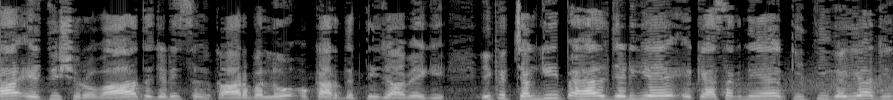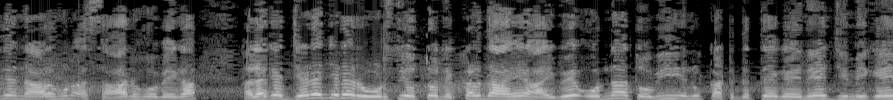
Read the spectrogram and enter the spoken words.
ਆ, ਇਸ ਦੀ ਸ਼ੁਰੂਆਤ ਜਿਹੜੀ ਸਰਕਾਰ ਵੱਲੋਂ ਉਹ ਕਰ ਦਿੱਤੀ ਜਾਵੇਗੀ। ਇੱਕ ਚੰਗੀ ਪਹਿਲ ਜਿਹੜੀ ਇਹ ਕਹਿ ਸਕਦੇ ਆ, ਕੀਤੀ ਗਈ ਆ, ਜਿਹਦੇ ਨਾਲ ਹੁਣ ਆਸਾਨ ਹੋਵੇਗਾ ਹਾਲਾਂਕਿ ਜਿਹੜੇ ਜਿਹੜੇ ਰੋਡਸ ਦੇ ਉੱਤੋਂ ਨਿਕਲਦਾ ਇਹ ਹਾਈਵੇ ਉਹਨਾਂ ਤੋਂ ਵੀ ਇਹਨੂੰ ਕੱਟ ਦਿੱਤੇ ਗਏ ਨੇ। ਜਿਵੇਂ ਕਿ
